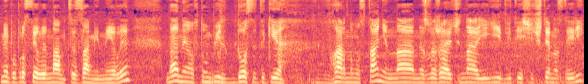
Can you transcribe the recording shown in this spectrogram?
ми попросили нам це замінили. Даний автомобіль досить таки в гарному стані, на, незважаючи на її 2014 рік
